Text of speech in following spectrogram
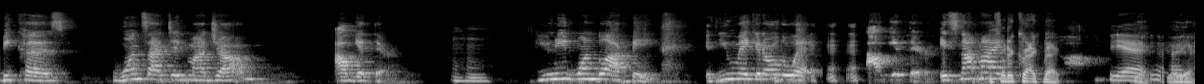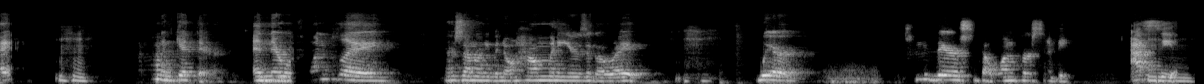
because once I did my job, I'll get there. Mm-hmm. You need one block B. If you make it all the way, I'll get there. It's not my for the crackback. Yeah, yeah, yeah. yeah. Mm-hmm. I'm gonna get there. And there was one play, gosh, I don't even know how many years ago, right? Mm-hmm. Where she's there, she's got one person to beat. I see mm-hmm. it.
